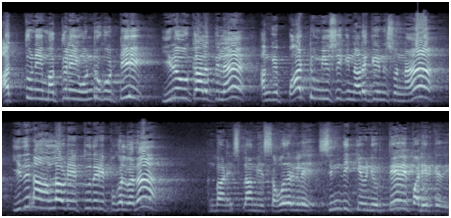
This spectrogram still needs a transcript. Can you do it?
அத்துணை மக்களை ஒன்று கூட்டி இரவு காலத்தில் அங்கே பாட்டு மியூசிக் நடக்குன்னு சொன்னால் இது நான் அல்லாவுடைய தூதரை புகழ்வதா? அன்பான இஸ்லாமிய சகோதரர்களே சிந்திக்க வேண்டிய ஒரு தேவைப்பாடு இருக்குது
